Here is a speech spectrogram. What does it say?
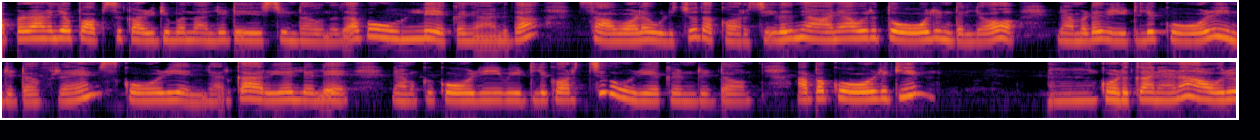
അപ്പോഴാണല്ലോ പപ്സ് കഴിക്കുമ്പോൾ നല്ല ടേസ്റ്റ് ഉണ്ടാകുന്നത് അപ്പോൾ ഉള്ളിയൊക്കെ ഞാനിതാ സവോള ഒളിച്ചു ഇതാ കുറച്ച്. ഇത് ഞാൻ ആ ഒരു തോലുണ്ടല്ലോ നമ്മുടെ വീട്ടിൽ കോഴി ഉണ്ട് കേട്ടോ ഫ്രണ്ട്സ് കോഴി എല്ലാവർക്കും അറിയാമല്ലോ അല്ലേ? നമുക്ക് കോഴി വീട്ടിൽ കുറച്ച് കോഴിയൊക്കെ ഉണ്ട് കേട്ടോ അപ്പോൾ കോഴിക്ക് കൊടുക്കാനാണ് ആ ഒരു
